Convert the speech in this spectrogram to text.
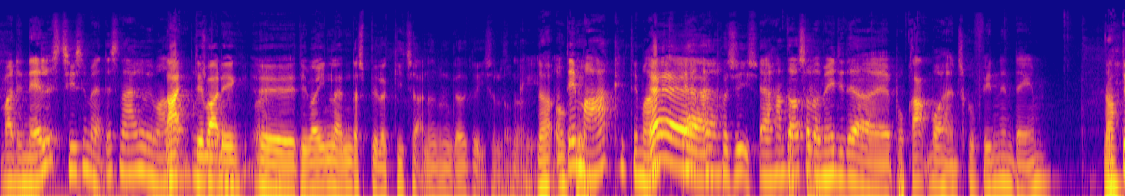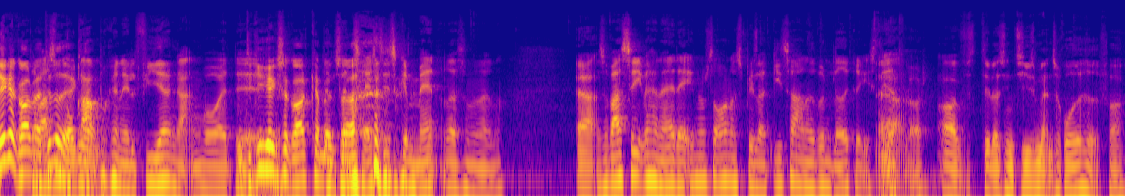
Var det Nalles tissemand? Det snakkede vi meget Nej, om på det var det ikke. Øh, det var en eller anden, der spiller guitar nede på den glade gris eller sådan noget. Nå, Nå, Det okay. er Mark. Det er Mark. Ja, ja, ja, ja, præcis. Ja, ham der også har været med i det der øh, program, hvor han skulle finde en dame. Det kan godt Der være, var det ved jeg et ikke program noget på om. Kanal 4 engang, hvor at, Det gik ikke så godt, kan man den så. fantastiske mand eller sådan noget. Ja. Og så bare se, hvad han er i dag. Nu står han og spiller guitar nede på den lade gris. Det er Ja, flot. og stiller sin tissemand til rådighed for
